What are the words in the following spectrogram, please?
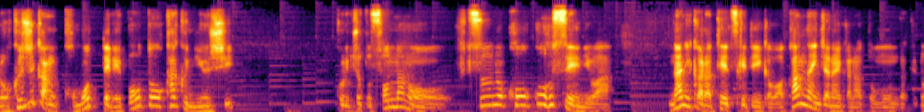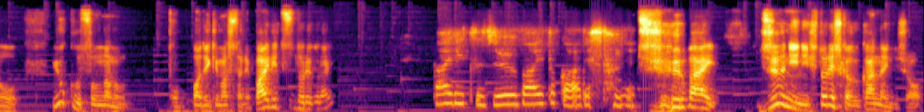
6時間こもってレポートを書く入試？これちょっとそんなの普通の高校生には何から手つけていいか分かんないんじゃないかなと思うんだけどよくそんなの突破できましたね。倍率どれぐらい？倍率10倍とかでしたね。10倍10人に1人しか受かんないんでしょ？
